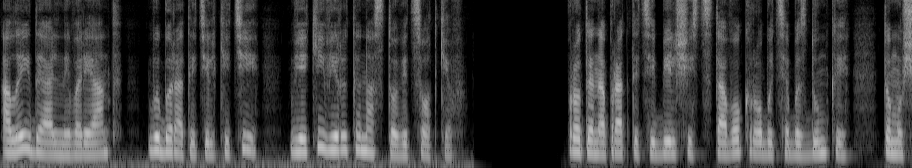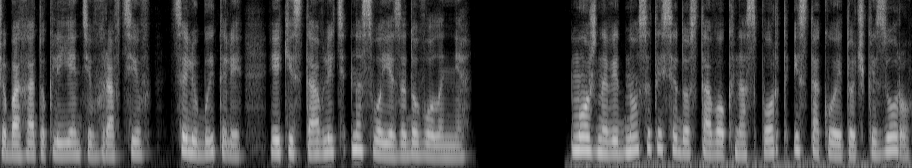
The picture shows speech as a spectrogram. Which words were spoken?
але ідеальний варіант вибирати тільки ті, в які вірите на 100%. Проте на практиці більшість ставок робиться без думки, тому що багато клієнтів-гравців це любителі, які ставлять на своє задоволення. Можна відноситися до ставок на спорт із такої точки зору,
